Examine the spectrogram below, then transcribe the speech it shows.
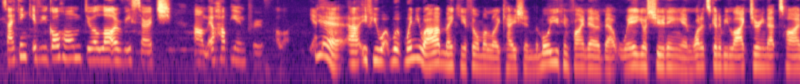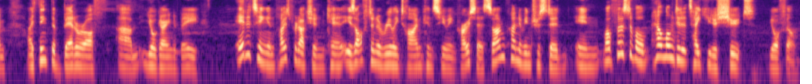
So I think if you go home, do a lot of research, um, it'll help you improve a lot. Yeah, yeah uh, if you when you are making a film on location, the more you can find out about where you're shooting and what it's going to be like during that time, I think the better off um, you're going to be. Editing and post production can is often a really time consuming process. So I'm kind of interested in well, first of all, how long did it take you to shoot your film?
